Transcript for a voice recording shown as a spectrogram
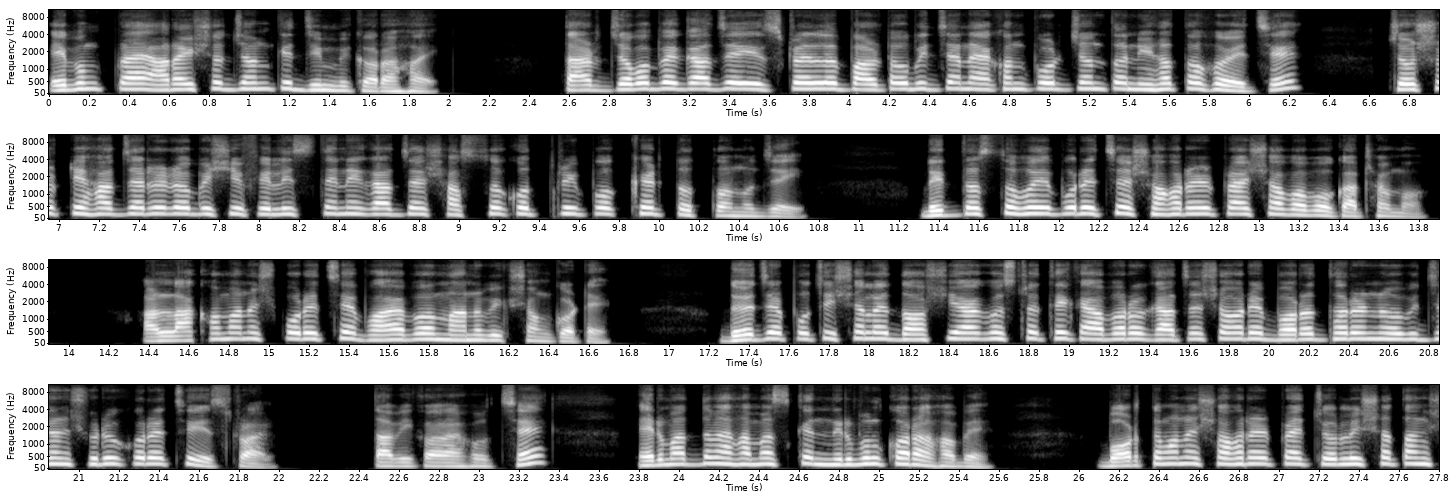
এবং প্রায় আড়াইশো জনকে জিম্মি করা হয়। তার জবাবে গাজে ইসরায়েলের পাল্টা অভিযানে এখন পর্যন্ত নিহত হয়েছে। চৌষট্টি হাজারেরও বেশি ফিলিস্তিনি গাজায় স্বাস্থ্য কর্তৃপক্ষের তথ্য অনুযায়ী। বিধ্বস্ত হয়ে পড়েছে শহরের প্রায় সব অবকাঠামো। আর লাখো মানুষ পড়েছে ভয়াবহ মানবিক সংকটে। দুই হাজার পঁচিশ সালের দশই আগস্ট থেকে আবারও গাজা শহরে বড় ধরনের অভিযান শুরু করেছে ইসরায়েল। দাবি করা হচ্ছে, এর মাধ্যমে হামাসকে নির্মূল করা হবে। বর্তমানে শহরের প্রায় চল্লিশ শতাংশ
